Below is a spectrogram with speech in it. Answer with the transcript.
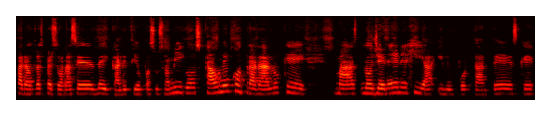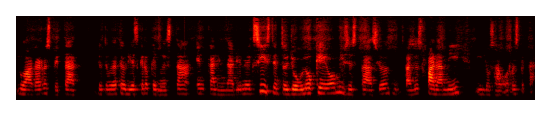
para otras personas es dedicarle tiempo a sus amigos, cada uno encontrará lo que más lo llene de energía y lo importante es que lo haga respetar yo tengo una teoría es que lo que no está en calendario no existe, entonces yo bloqueo mis espacios, mis espacios para mí y los hago respetar.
